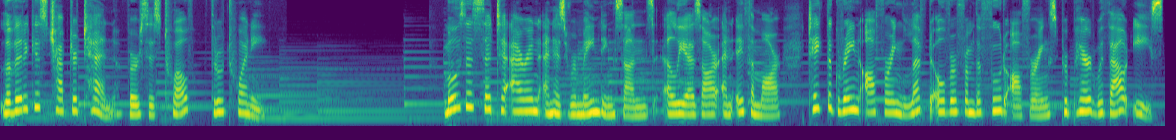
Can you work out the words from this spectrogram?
Leviticus chapter 10, verses 12 through 20. Moses said to Aaron and his remaining sons, Eleazar and Ithamar, Take the grain offering left over from the food offerings prepared without yeast,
